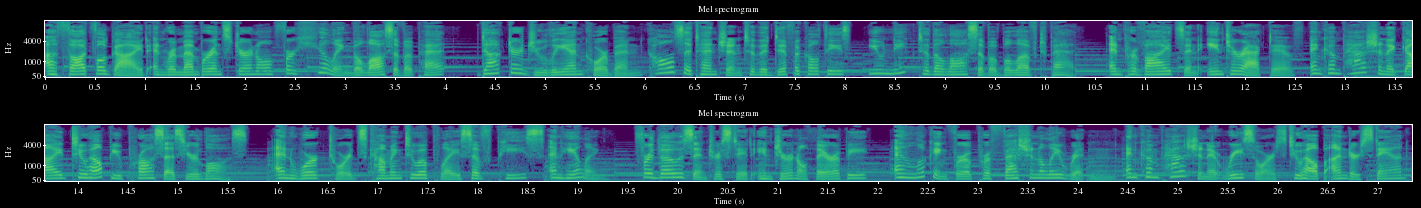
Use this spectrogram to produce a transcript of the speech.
a thoughtful guide and remembrance journal for healing the loss of a pet, Dr. Julianne Corbin calls attention to the difficulties unique to the loss of a beloved pet and provides an interactive and compassionate guide to help you process your loss and work towards coming to a place of peace and healing. For those interested in journal therapy and looking for a professionally written and compassionate resource to help understand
